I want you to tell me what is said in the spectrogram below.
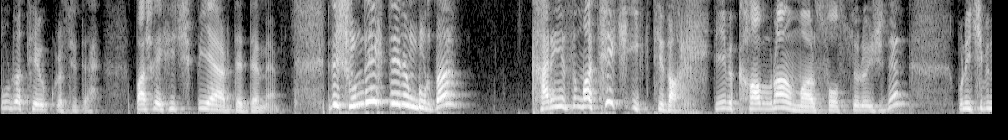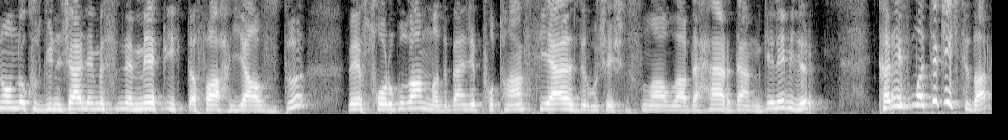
burada teokraside. Başka hiçbir yerde deme. Bir de şunu da ekleyelim burada. Karizmatik iktidar diye bir kavram var sosyolojide. Bunu 2019 güncellemesinde MEP ilk defa yazdı ve sorgulanmadı. Bence potansiyeldir bu çeşitli sınavlarda her dem gelebilir. Karizmatik iktidar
